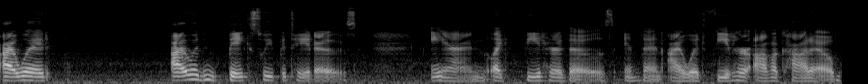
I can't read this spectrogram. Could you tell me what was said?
I would I would bake sweet potatoes and like feed her those and then I would feed her avocado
